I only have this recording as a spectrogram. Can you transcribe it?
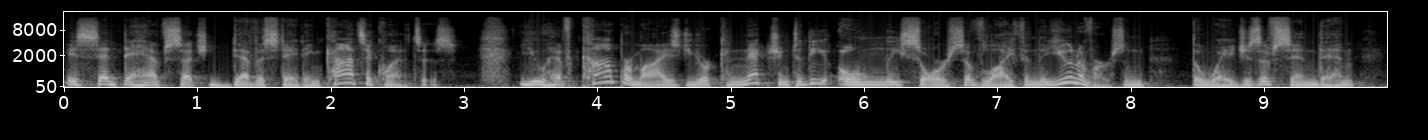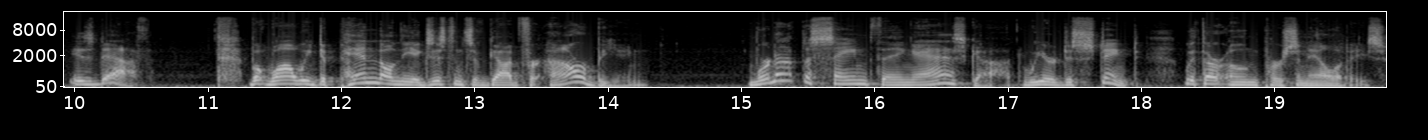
is said to have such devastating consequences. You have compromised your connection to the only source of life in the universe, and the wages of sin then is death. But while we depend on the existence of God for our being, we're not the same thing as God. We are distinct with our own personalities.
